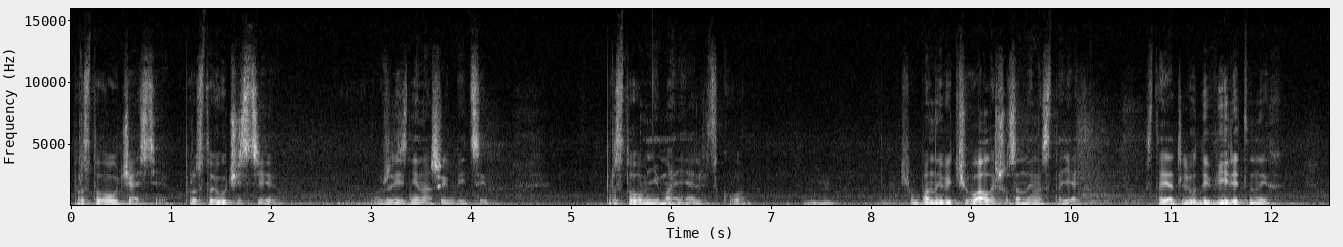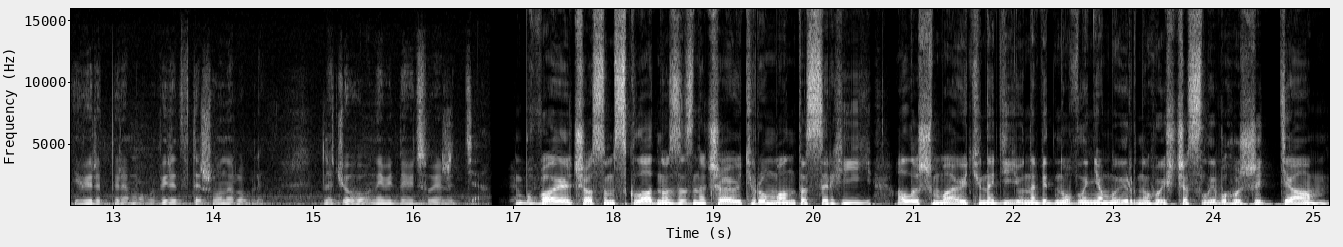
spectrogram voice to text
простого участі, простої участі в житті наших бійців, простого внімання людського. Щоб вони відчували, що за ними стоять. Стоять люди, вірять в них і вірять в перемогу, вірять в те, що вони роблять, для чого вони віддають своє життя. Буває часом складно, зазначають Роман та Сергій, але ж мають надію на відновлення мирного і щасливого життя.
